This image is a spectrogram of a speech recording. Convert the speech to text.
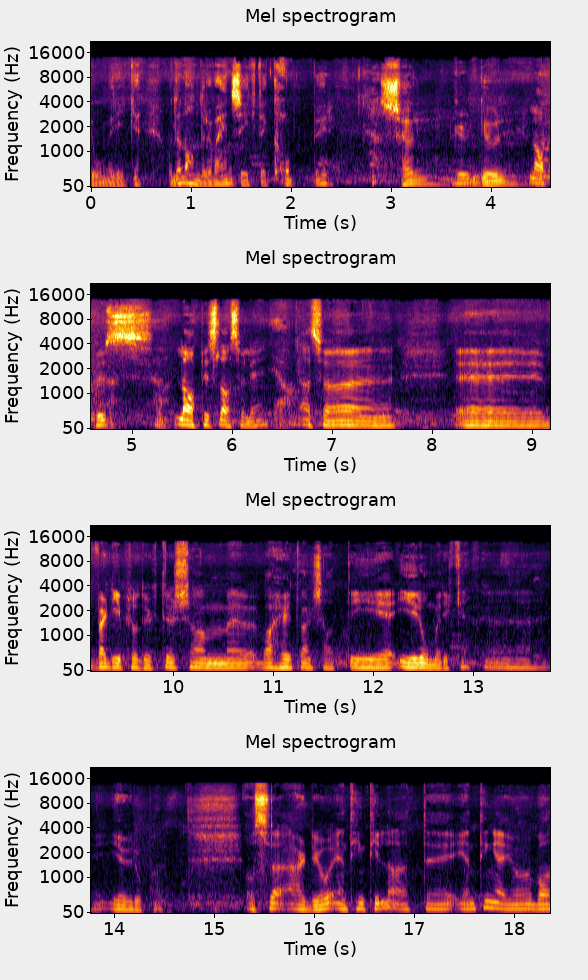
Romerriket. Og den andre veien så gikk det kopper, sølv, gull, gull. Lapis. Lapis lazuli. Ja. Altså eh, verdiprodukter som eh, var høyt verdsatt i, i Romerike, eh, i Europa. Og så er det jo en ting til. da, at eh, En ting er jo hva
